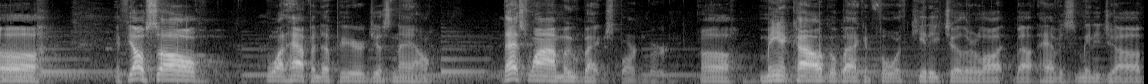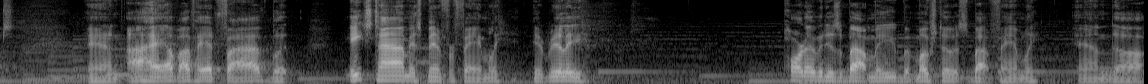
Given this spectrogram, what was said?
Uh, if y'all saw what happened up here just now, that's why I moved back to Spartanburg. Uh, me and Kyle go back and forth, kid each other a lot about having so many jobs. And I have, I've had five, but each time it's been for family. It really, part of it is about me, but most of it's about family. And uh,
